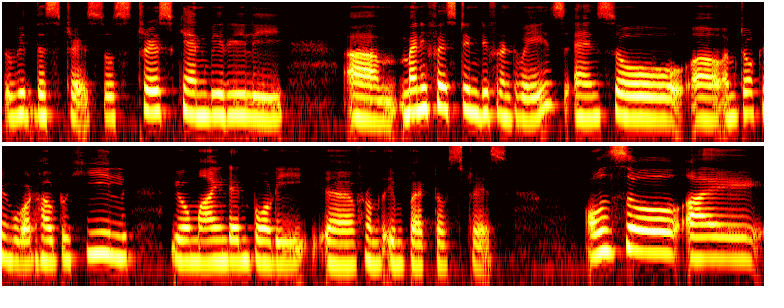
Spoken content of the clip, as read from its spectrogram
with the stress. So stress can be really um, manifest in different ways, and so uh, I'm talking about how to heal your mind and body uh, from the impact of stress. Also, I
